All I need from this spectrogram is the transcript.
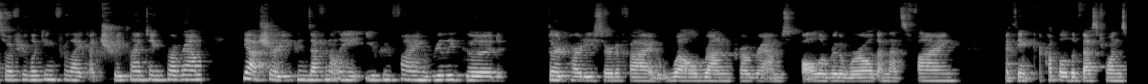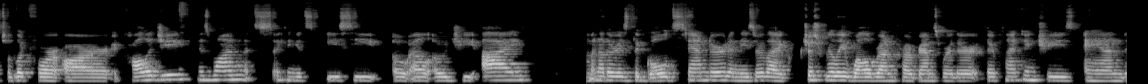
So if you're looking for like a tree planting program, yeah, sure, you can definitely you can find really good third party certified, well run programs all over the world, and that's fine. I think a couple of the best ones to look for are Ecologi is one. It's, I think it's E C O L O G I. Another is the Gold Standard, and these are like just really well run programs where they're they're planting trees and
